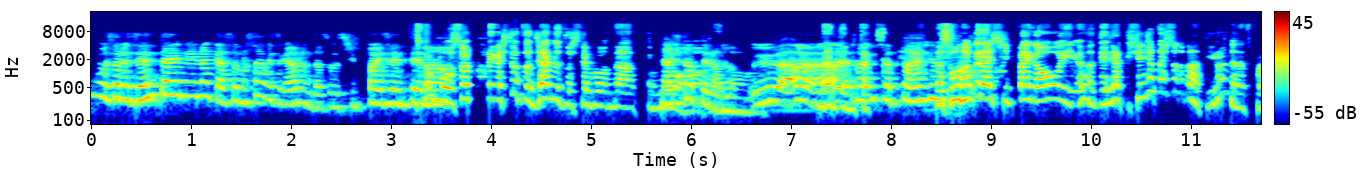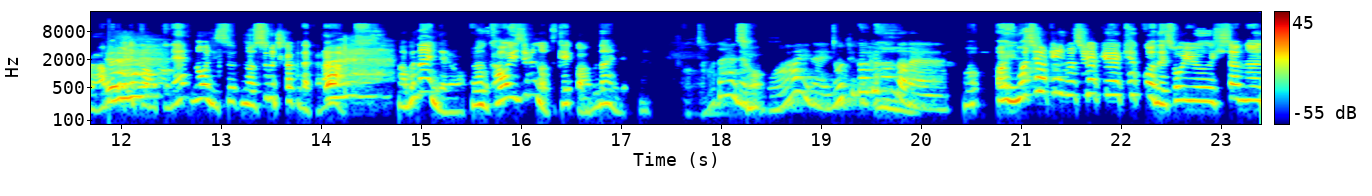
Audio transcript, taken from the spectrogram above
もうそれ全体になんかそのサービスがあるんだ、その失敗前提の。もうそれが一つジャンルとしてもな成り立ってるの。うわなんか大変そのぐらい失敗が多い。で、死んじゃった人とかっているんだよ。これ危ない顔ってね、えー、脳にすのすぐ近くだから、危ないんだよ、うん。顔いじるのって結構危ないんだよね。そうだよね、怖いね。命がけなんだね。うん、あ命がけ、命がけ、結構ね、そういう悲惨な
